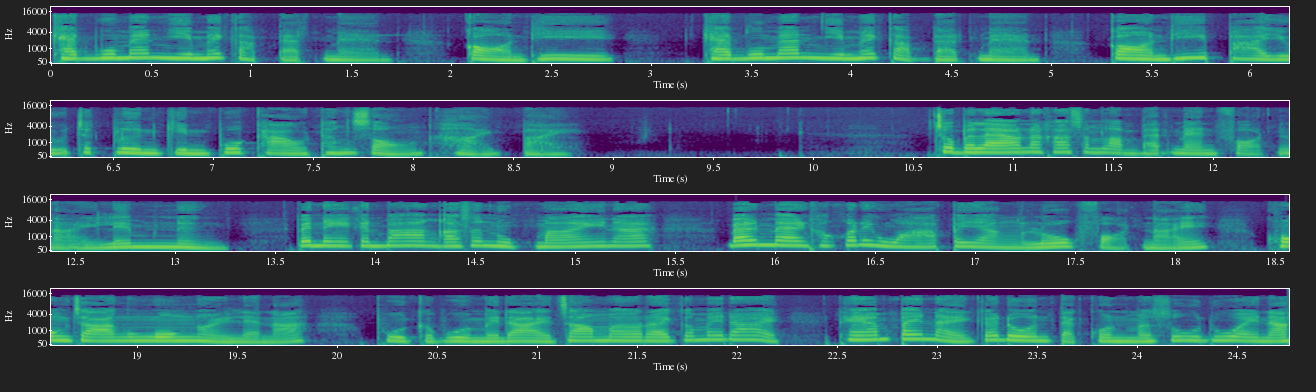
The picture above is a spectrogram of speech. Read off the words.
แคทวูแมนยิ้มให้กับแบทแมนก่อนที่แคทวูแมนยิ้มให้กับแบทแมนก่อนที่พายุจะกลืนกินพวกเขาทั้งสองหายไป จบไปแล้วนะคะสำหรับแบทแมน Fortnite เล่มหนึ่งเป็นยังไงกันบ้างคะ สนุกไหมนะแบทแมนเขาก็ได้ warp ไปยังโลก Fortniteคงจะงงๆหน่อยแหละนะ พูดก็พูดไม่ได้จำอะไรก็ไม่ได้ แถมไปไหนก็โดนแต่คนมาสู้ด้วยนะ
